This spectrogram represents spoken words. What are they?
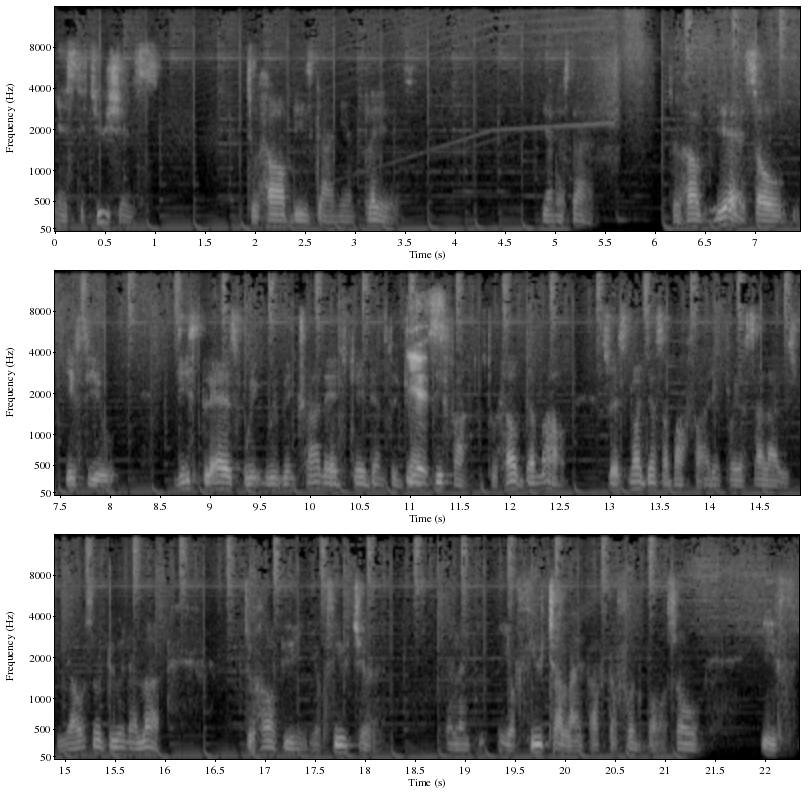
institutions to help these Ghanaian players. You understand? To help, yeah. So if you these players, we, we've been trying to educate them to join yes. FIFA to help them out. So it's not just about fighting for your salaries. We are also doing a lot to help you in your future, and like your future life after football. So if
